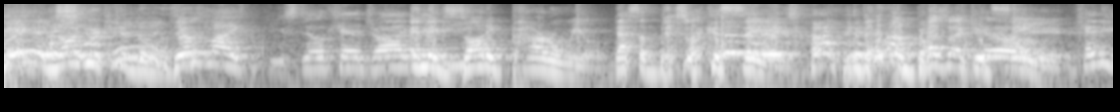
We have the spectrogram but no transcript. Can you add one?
Yeah, no, you kid don't listen. There's like You still can't drive. An Kenny? exotic power wheel. That's the best I could say it. That's the best I could Yo, say it. Kenny.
